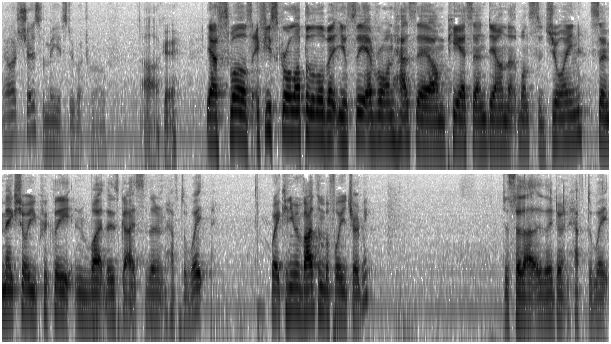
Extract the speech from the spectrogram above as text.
No, it shows for me you've still got 12. oh, okay. Yeah, swells. If you scroll up a little bit, you'll see everyone has their um, PSN down that wants to join. So make sure you quickly invite those guys so they don't have to wait. Wait, can you invite them before you trade me? Just so that they don't have to wait.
